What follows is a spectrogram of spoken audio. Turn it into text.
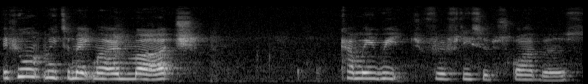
if you want me to make my own merch, can we reach 50 subscribers?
